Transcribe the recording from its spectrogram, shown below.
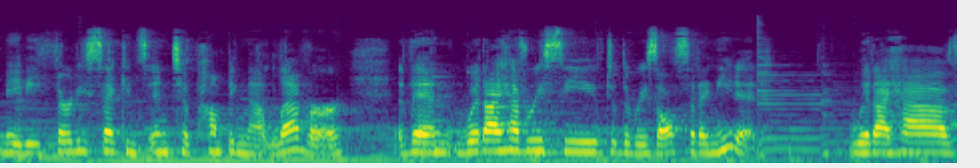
maybe 30 seconds into pumping that lever, then would I have received the results that I needed? Would I have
